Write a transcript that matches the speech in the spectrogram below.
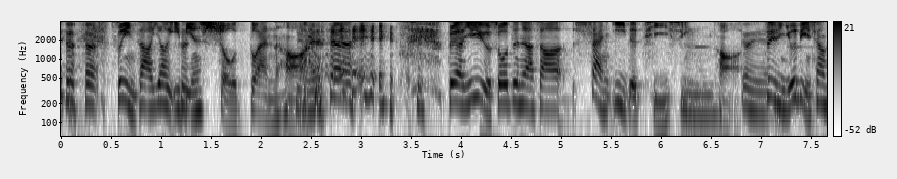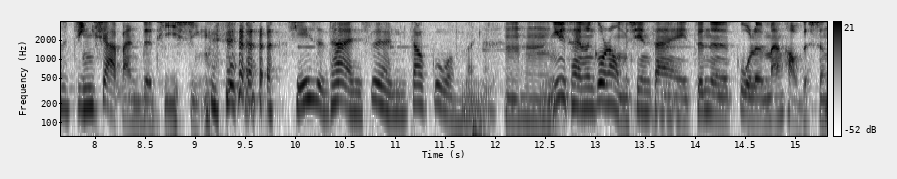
所以你知道要一点手段哈。对啊，因为有时候真的要是要善意的提醒哈。对，这有点像是惊吓般的提醒。其实他也是很照顾我们的。嗯哼，因为才能够让我们现在真的过了蛮好的生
